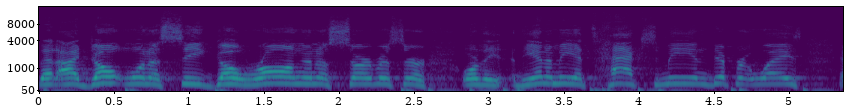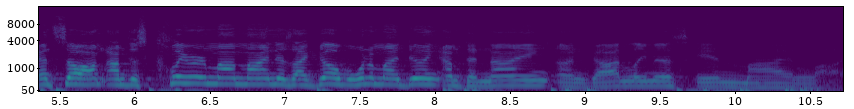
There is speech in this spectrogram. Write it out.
that I don't want to see go wrong in a service or, or the, the enemy attacks me in different ways. And so I'm, I'm just clearing my mind as I go. But what am I doing? I'm denying ungodliness in my life.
